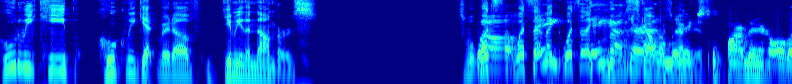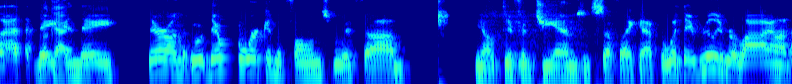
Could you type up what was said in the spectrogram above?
"Who do we keep? Who can we get rid of? Give me the numbers." So what's Well, what's that they- like? What's that like from a got their scout analytics department and all that. They, Okay. And they they're on they're working the phones with um, you know different GMs and stuff like that. But what they really rely on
